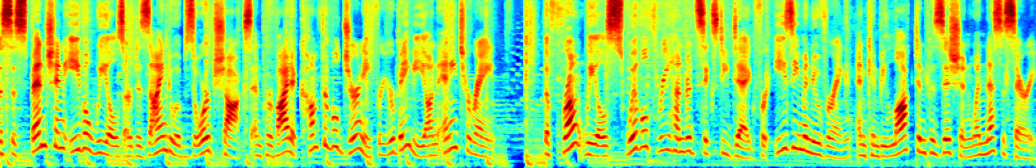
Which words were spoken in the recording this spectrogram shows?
The suspension EVA wheels are designed to absorb shocks and provide a comfortable journey for your baby on any terrain. The front wheels swivel 360 deg for easy maneuvering and can be locked in position when necessary.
